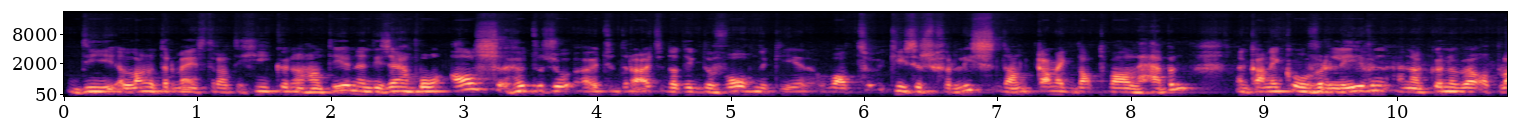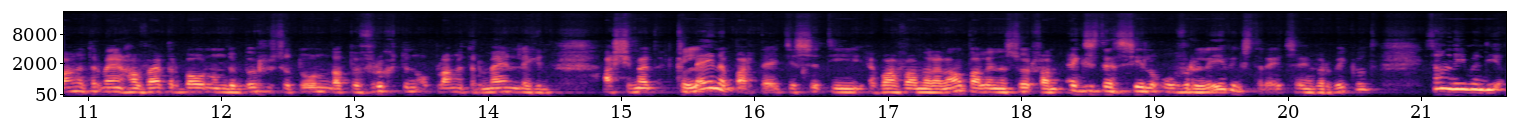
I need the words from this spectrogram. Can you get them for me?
die een lange termijn strategie kunnen hanteren en die zeggen, bon, als het zo uitdraait dat ik de volgende keer wat kiezers verlies, dan kan ik dat wel hebben, dan kan ik overleven en dan kunnen we op lange termijn gaan verder bouwen om de burgers te tonen dat de vruchten op lange termijn liggen. Als je met kleine partijtjes zit, die, waarvan er een aantal in een soort van existentiële overlevingsstrijd zijn verwikkeld, dan nemen die,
